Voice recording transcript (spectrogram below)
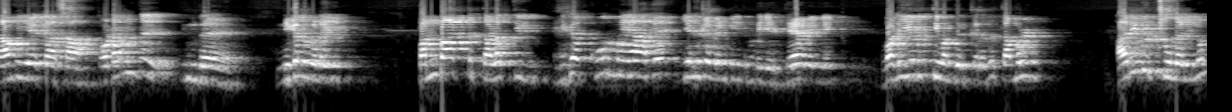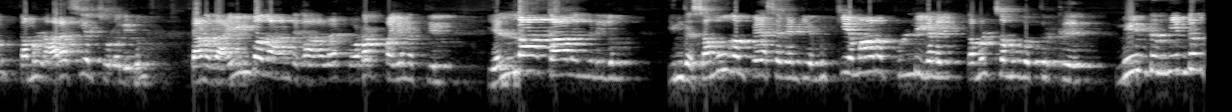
தாமிய காசா தொடர்ந்து இந்த நிகழ்வுகளை பண்பாட்டு தளத்தில் மிக கூர்மையாக இயங்க வேண்டியதனுடைய தேவையை வலியுறுத்தி வந்திருக்கிறது. தமிழ் அறிவுச் சூழலிலும் தமிழ் அரசியல் சூழலிலும் தனது ஐம்பது ஆண்டு கால தொடர் பயணத்தில் எல்லா காலங்களிலும் இந்த சமூகம் பேச வேண்டிய முக்கியமான புள்ளிகளை தமிழ் சமூகத்திற்கு மீண்டும் மீண்டும்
